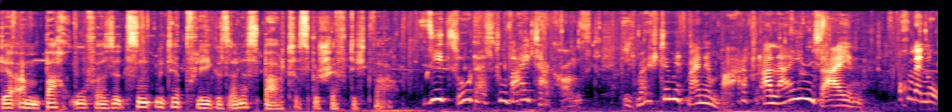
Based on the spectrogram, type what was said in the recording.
der am Bachufer sitzend mit der Pflege seines Bartes beschäftigt war. Sieh zu, dass du weiterkommst. Ich möchte mit meinem Bart allein sein. Och, Menno,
